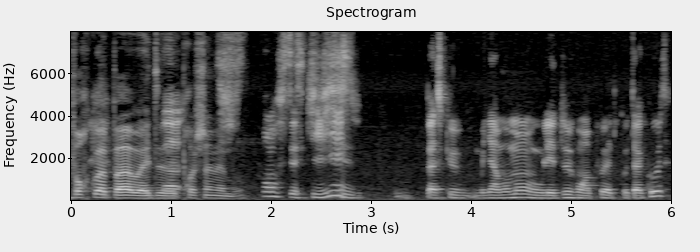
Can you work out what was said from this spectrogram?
Pourquoi pas, ouais, de Euh, prochain MMO. Je pense que c'est ce qu'ils visent, parce qu'il y a un moment où les deux vont un peu être côte à côte,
